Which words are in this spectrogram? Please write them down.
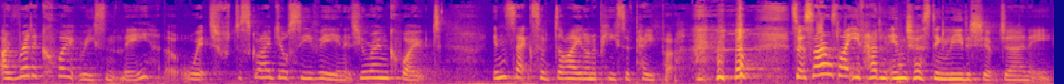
I read a quote recently uh, which described your CV, and it's your own quote Insects have died on a piece of paper. so it sounds like you've had an interesting leadership journey.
